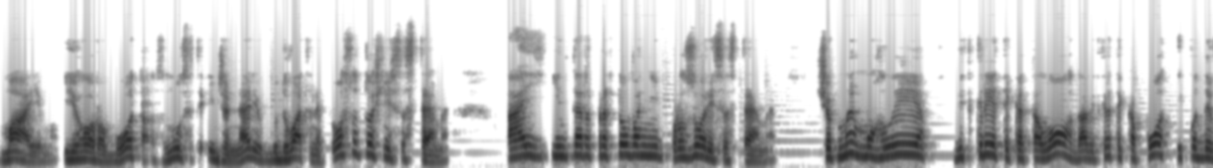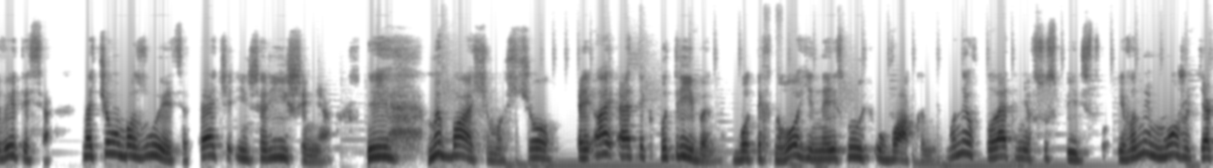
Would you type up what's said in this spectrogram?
маємо, і його робота змусити інженерів будувати не просто точні системи, а й інтерпретовані прозорі системи, щоб ми могли відкрити каталог, да, відкрити капот і подивитися, на чому базується те чи інше рішення. І ми бачимо, що AI-етик потрібен, бо технології не існують у вакуумі. Вони вплетені в суспільство, і вони можуть як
